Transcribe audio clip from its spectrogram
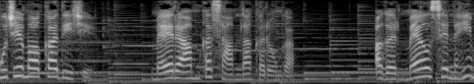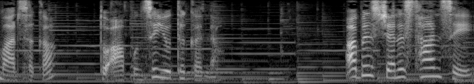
मुझे मौका दीजिए मैं राम का सामना करूँगा। अगर मैं उसे नहीं मार सका तो आप उनसे युद्ध करना। अब इस जनस्थान से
